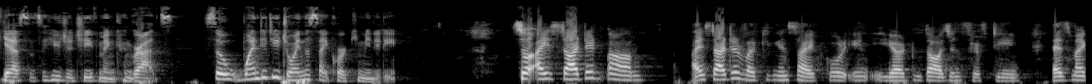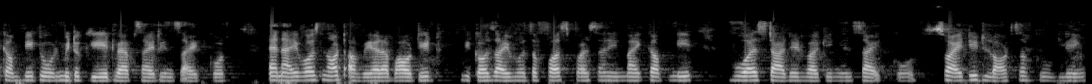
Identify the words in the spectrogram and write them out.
Yes, it's a huge achievement. Congrats. So, when did you join the Sitecore community? So I started um, I started working in Sitecore in year 2015 as my company told me to create website in Sitecore and I was not aware about it because I was the first person in my company who has started working in Sitecore. So I did lots of googling.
